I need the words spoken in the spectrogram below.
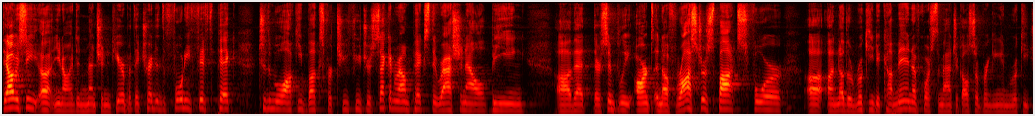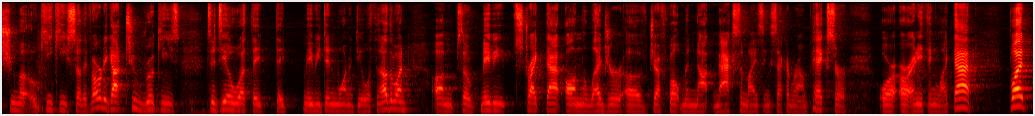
They obviously, uh, you know, I didn't mention it here, but they traded the 45th pick to the Milwaukee Bucks for two future second round picks. The rationale being uh, that there simply aren't enough roster spots for uh, another rookie to come in. Of course, the Magic also bringing in rookie Chuma Okeke. So they've already got two rookies to deal with. They, they maybe didn't want to deal with another one. Um, so maybe strike that on the ledger of Jeff Weltman not maximizing second round picks or, or, or anything like that. But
